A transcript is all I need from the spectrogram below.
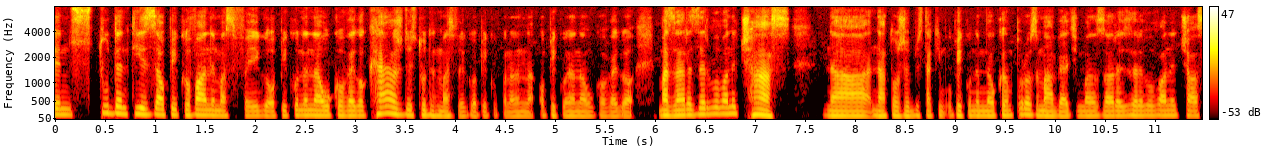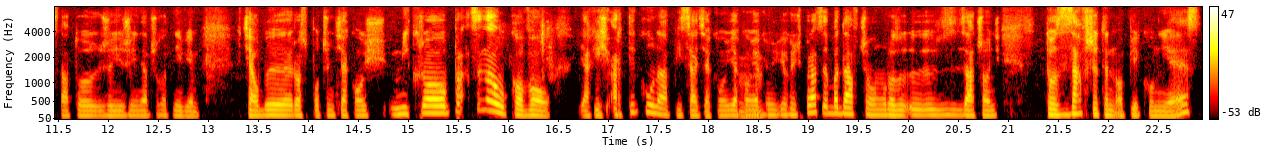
ten student jest zaopiekowany, ma swojego opiekuna naukowego, każdy student ma swojego opiekuna, opiekuna naukowego, ma zarezerwowany czas na, na to, żeby z takim opiekunem naukowym porozmawiać, ma zarezerwowany czas na to, że jeżeli na przykład, nie wiem, chciałby rozpocząć jakąś mikropracę naukową, jakiś artykuł napisać, jaką, jaką, mhm. jakąś, jakąś pracę badawczą roz, zacząć, to zawsze ten opiekun jest,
